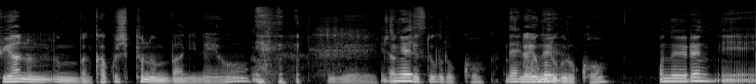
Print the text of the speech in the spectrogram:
귀한 음- 음반, 갖고 싶은 음반이네요. 이게 이 중에- 자켓도 그렇고 네, 내용도 오늘- 그렇고. 오늘은 이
